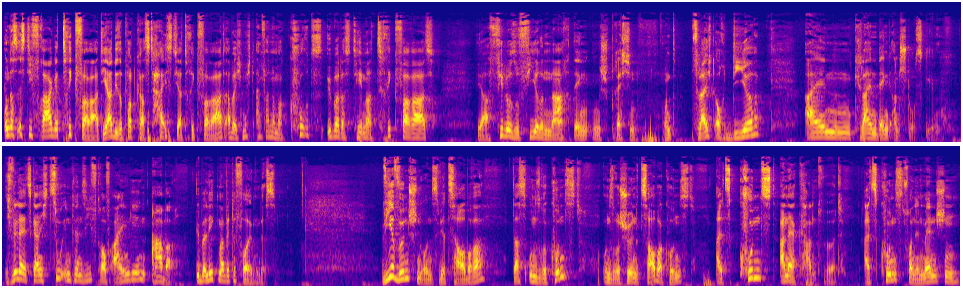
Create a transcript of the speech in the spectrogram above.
Und das ist die Frage Trickverrat. Ja, dieser Podcast heißt ja Trickverrat, aber ich möchte einfach nochmal kurz über das Thema Trickverrat, ja, philosophieren, nachdenken, sprechen und vielleicht auch dir einen kleinen Denkanstoß geben. Ich will da jetzt gar nicht zu intensiv drauf eingehen, aber überleg mal bitte Folgendes. Wir wünschen uns, wir Zauberer, dass unsere Kunst, unsere schöne Zauberkunst, als Kunst anerkannt wird, als Kunst von den Menschen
